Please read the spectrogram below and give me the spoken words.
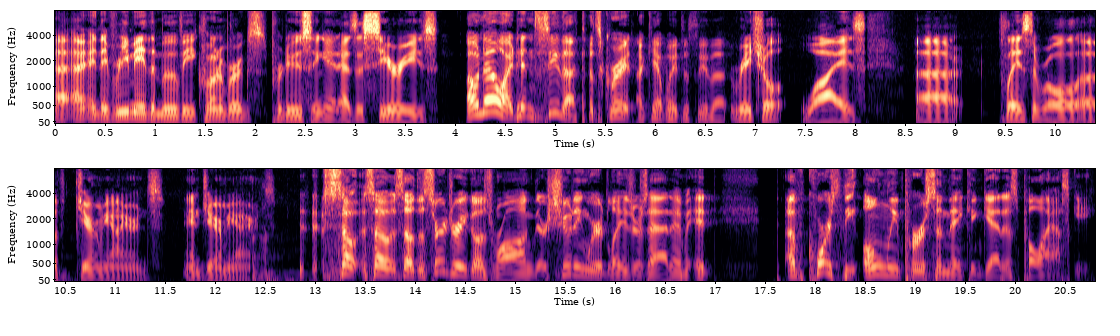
uh, and they've remade the movie. Cronenberg's producing it as a series. oh no, I didn't see that. That's great. I can't wait to see that. Rachel Weisz uh, plays the role of Jeremy Irons and Jeremy Irons. so so so the surgery goes wrong they're shooting weird lasers at him it of course the only person they can get is Pulaski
